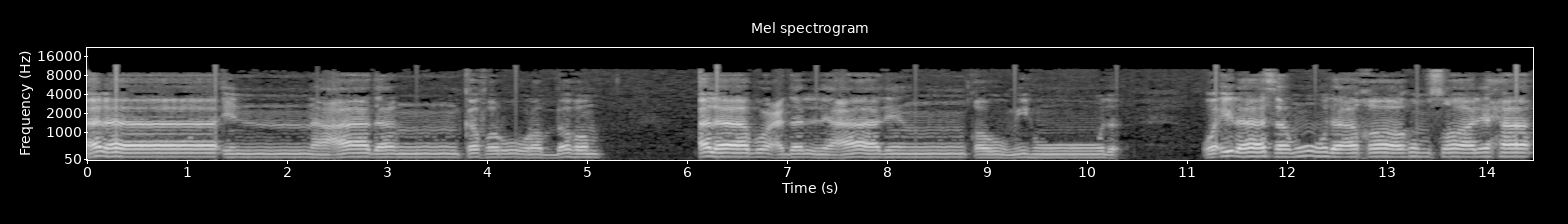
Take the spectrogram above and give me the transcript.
ألا إن عادا كفروا ربهم. ألا بعدا لعاد قوم هود. وإلى ثمود أخاهم صالحا.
